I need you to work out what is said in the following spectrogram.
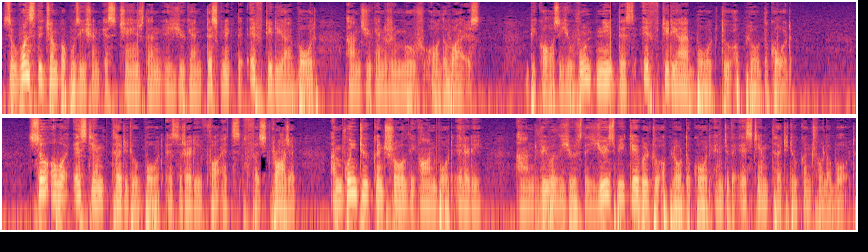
So once the jumper position is changed then you can disconnect the FTDI board and you can remove all the wires because you won't need this FTDI board to upload the code. So our STM32 board is ready for its first project. I'm going to control the onboard LED and we will use the USB cable to upload the code into the STM32 controller board.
